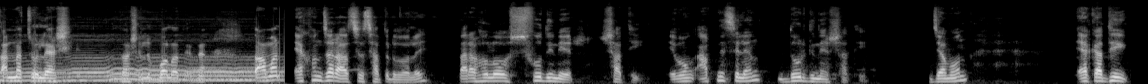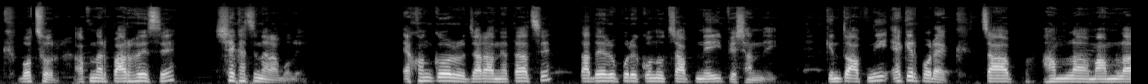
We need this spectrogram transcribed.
কান্না চলে আসে। আসলে বলা যায় না। তো আমার এখন যারা আছে ছাত্র দলে তারা হলো সুদিনের সাথী এবং আপনি ছিলেন দুর্দিনের সাথী। যেমন, একাধিক বছর আপনার পার হয়েছে শেখ হাসিনার আমলে। এখনকার যারা নেতা আছে, তাদের উপরে কোনো চাপ নেই, পেশান নেই। কিন্তু আপনি একের পর এক চাপ, হামলা, মামলা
